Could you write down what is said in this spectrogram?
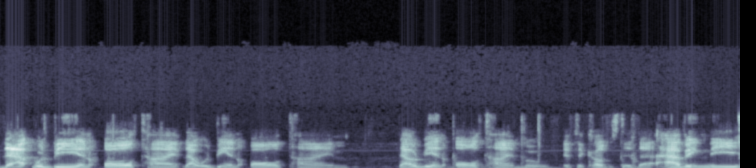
That would be an all-time. That would be an all-time. That would be an all-time move if the Cubs did that. Having the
